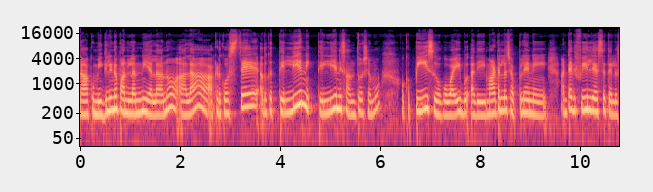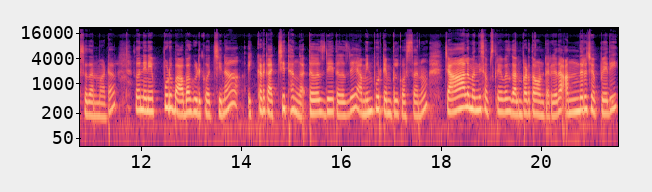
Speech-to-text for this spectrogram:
నాకు మిగిలిన పనులన్నీ ఎలానో అలా అక్కడికి వస్తే అదొక తెలియని తెలియని సంతోషము. ఒక పీస్ ఒక వైబ్ అది మాటల్లో చెప్పలేని అంటే అది ఫీల్ చేస్తే తెలుస్తుంది అనమాట సో నేను ఎప్పుడు బాబా గుడికి వచ్చినా ఇక్కడ ఖచ్చితంగా థర్స్డే థర్స్డే అమీన్పూర్ టెంపుల్కి వస్తాను. చాలామంది సబ్స్క్రైబర్స్ కనపడుతూ ఉంటారు కదా అందరూ చెప్పేది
